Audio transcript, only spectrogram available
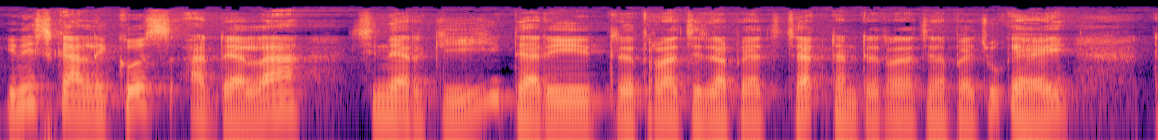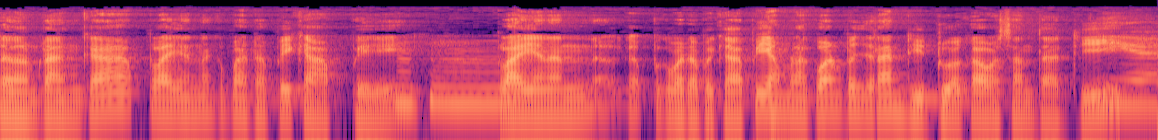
Ini sekaligus adalah sinergi dari Direktorat Jenderal Bea Pajak dan Direktorat Jenderal Bea Cukai dalam rangka pelayanan kepada PKP, Mhm. pelayanan ke- kepada PKP yang melakukan penyerahan di dua kawasan tadi Iya,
